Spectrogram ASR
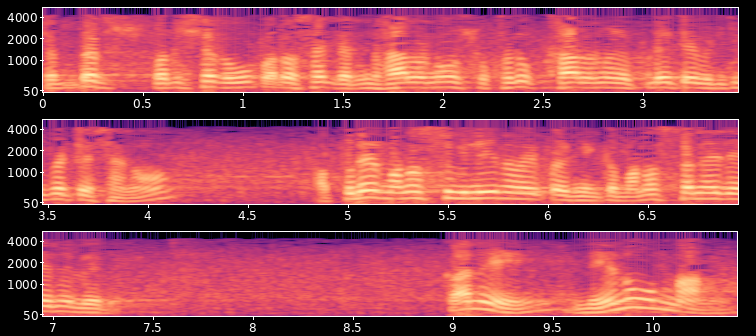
శబ్ద స్పర్శ రూపరస గంధాలను సుఖ దుఃఖాలను ఎప్పుడైతే విడిచిపెట్టేశానో అప్పుడే మనస్సు విలీనం అయిపోయింది ఇంకా మనస్సు అనేది ఏమీ లేదు. కానీ నేను ఉన్నాను.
